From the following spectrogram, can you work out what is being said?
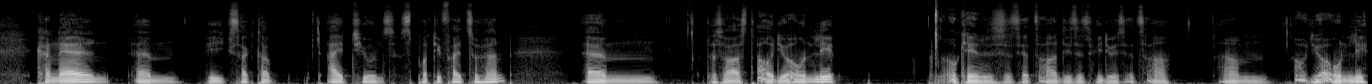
Kanälen, ähm, wie ich gesagt habe, iTunes, Spotify zu hören. Ähm, das heißt Audio Only okay, das ist jetzt, ah, dieses Video ist jetzt ah, ähm, Audio only.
